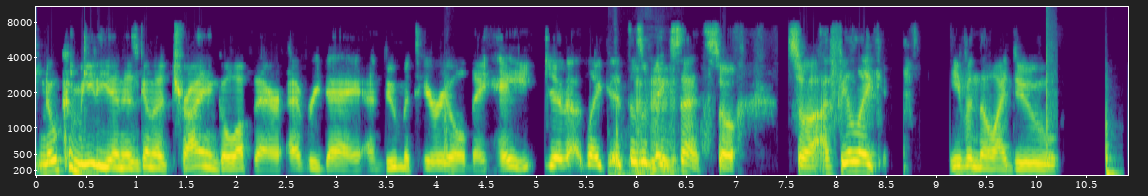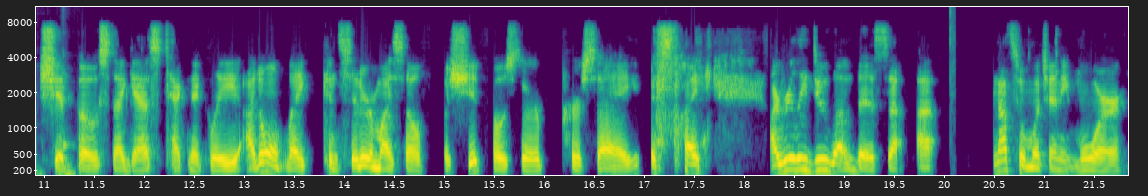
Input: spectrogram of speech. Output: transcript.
no comedian is gonna try and go up there every day and do material they hate. You know, like it doesn't make mm-hmm. sense. So so I feel like even though I do shit post, I guess technically, I don't like consider myself a shit poster per se. It's like I really do love this. I, not so much anymore.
